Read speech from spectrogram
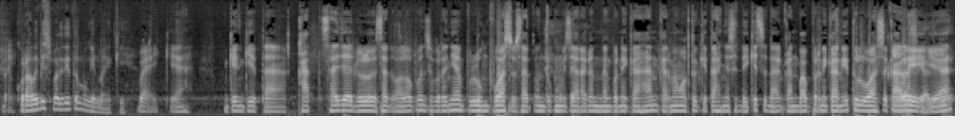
Baik. kurang lebih seperti itu mungkin Mikey Baik ya. Mungkin kita cut saja dulu Ustaz walaupun sebenarnya belum puas Ustaz untuk membicarakan tentang pernikahan karena waktu kita hanya sedikit sedangkan bab pernikahan itu luas sekali, sekali, ya. ya.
